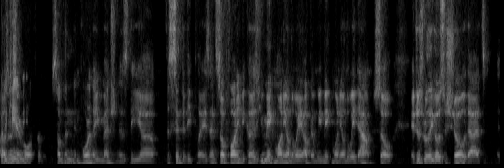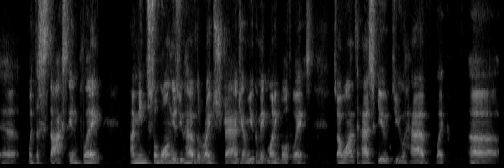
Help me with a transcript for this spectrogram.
I was gonna say, well, something important that you mentioned is the uh, the sympathy plays, and it's so funny because you make money on the way up, and we make money on the way down. So it just really goes to show that uh, with the stocks in play, I mean, so long as you have the right strategy, I mean, you can make money both ways. So I wanted to ask you, do you have like uh,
